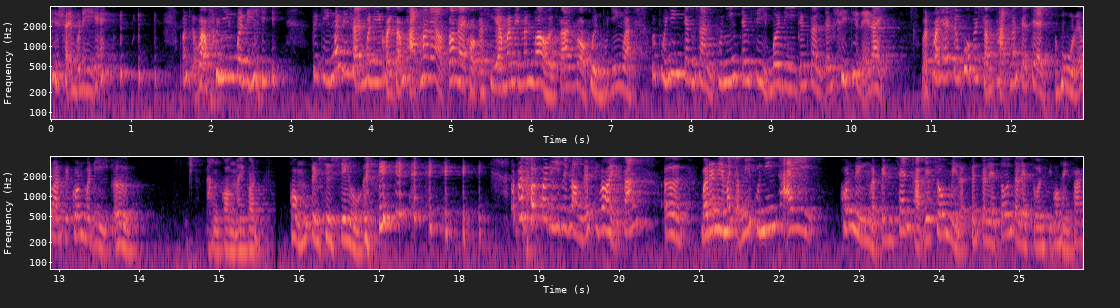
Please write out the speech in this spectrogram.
นิสัยบดีไงมันก็ว่าผู้หญิงบดีจริงมันนิสัยบดีข่อยสัมผัสมาแล้วตอนแรกขอยกระเสียมันนี่มันว่าให้ฟังบอกพื้นผู้หญิงว่าผู้หญิงจังสันผู้หญิงจังสี่บดีจังสันจังสี่ที่ไหนได้บัดพอยายสมพูไปสัมผัสมันแท้ๆหูเลยว่ามันเป็นคนบดี เออตั้งกล้องไหมก่อนกล้องมันเป็นเซลล์ ดีเป็นหลองเดี๋ยวสิบอกให้ฟังเออบัดเดี๋ยวนี้มันก็มีผู้หญิงไทยคนหนึ่งแหละเป็นแฟนคลับยายส้มนี่แหละเป็นตะเลต้นตะเลตวนสิบอกให้ฟัง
